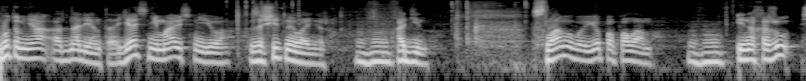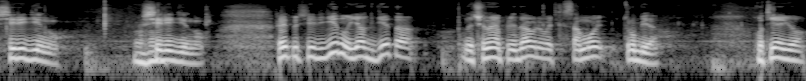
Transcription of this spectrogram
вот у меня одна лента. Я снимаю с нее защитный лайнер. Угу. Один. Сламываю ее пополам. Угу. И нахожу середину. Угу. Середину. Эту середину я где-то начинаю придавливать к самой трубе. Вот я ее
